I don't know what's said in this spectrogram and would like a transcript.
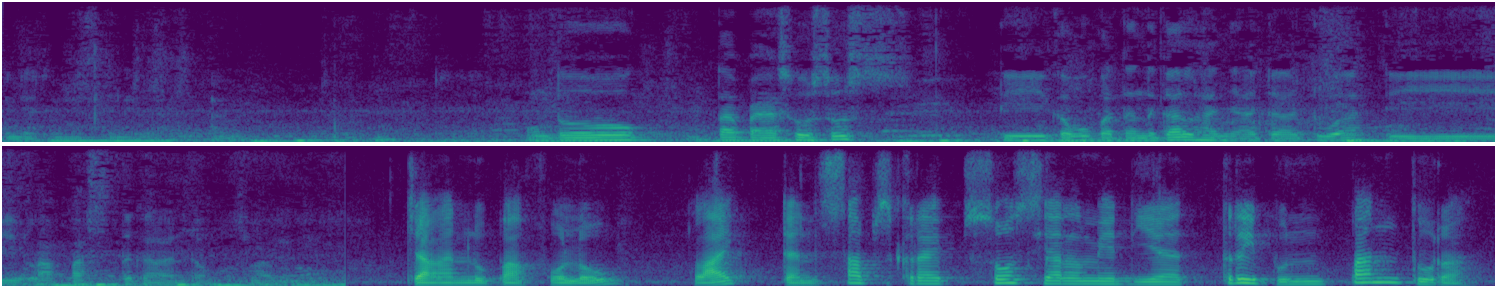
pindah domisili Untuk TPS khusus di Kabupaten Tegal hanya ada dua di Lapas Tegalandong. Jangan lupa follow, like, dan subscribe sosial media Tribun Pantura.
